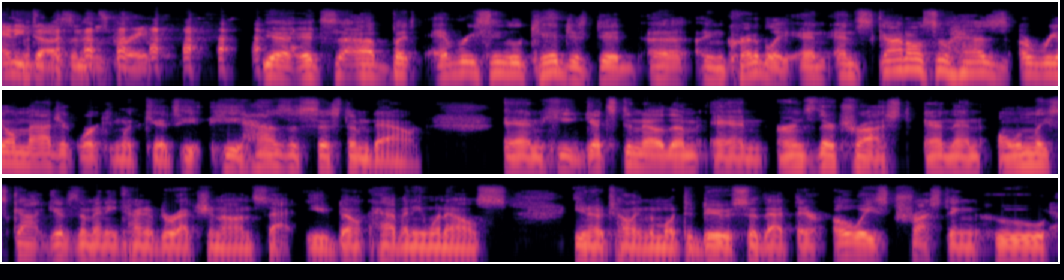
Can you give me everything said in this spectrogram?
and he does, and it was great. yeah it's uh but every single kid just did uh incredibly and and scott also has a real magic working with kids he he has a system down and he gets to know them and earns their trust and then only scott gives them any kind of direction on set you don't have anyone else you know telling them what to do so that they're always trusting who Yeah.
